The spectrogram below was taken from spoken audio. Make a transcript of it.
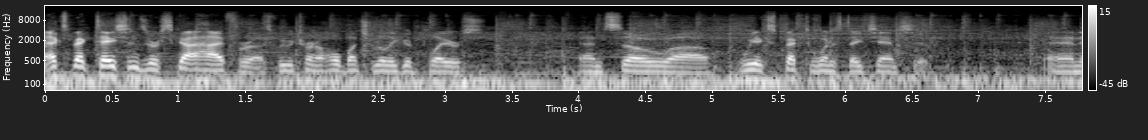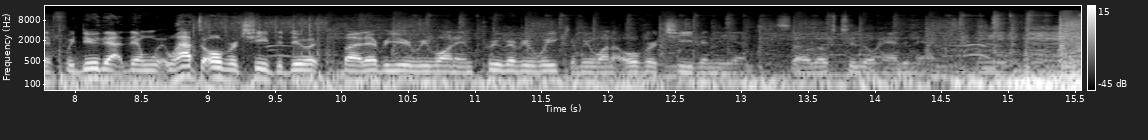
expectations are sky high for us. We return a whole bunch of really good players, and so uh, we expect to win a state championship. And if we do that, then we'll have to overachieve to do it. But every year we want to improve every week, and we want to overachieve in the end. So those two go hand in hand.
